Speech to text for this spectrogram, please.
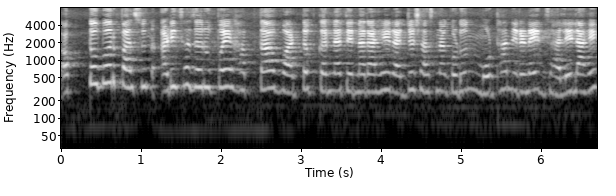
ऑक्टोबरपासून अडीच हजार रुपये हप्ता वाटप करण्यात येणार आहे. राज्य शासनाकडून मोठा निर्णय झालेला आहे.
